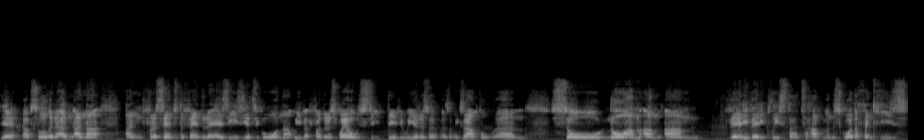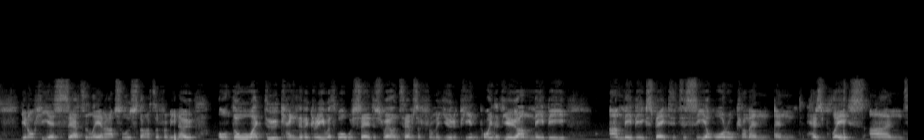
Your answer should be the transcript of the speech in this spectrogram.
Yeah, absolutely, and, and that and for a central defender, it is easier to go on that wee bit further as well. See Davy Weir as, a, as an example. Um, so no, I'm I'm I'm very very pleased to, to have him in the squad. I think he's you know, he is certainly an absolute starter for me now. Although I do kind of agree with what was said as well in terms of from a European point of view, I'm maybe I'm maybe expected to see a Worrall come in in his place and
